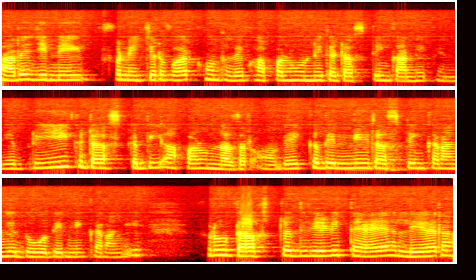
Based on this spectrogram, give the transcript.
ਸਾਰੇ ਜਿੰਨੇ ਫਰਨੀਚਰ ਵਰਕ ਹੁੰਦਾ, ਦੇਖੋ ਆਪਾਂ ਨੂੰ ਉਨੀ ਤੇ ਡਸਟਿੰਗ ਕਰਨੀ ਪੈਂਦੀ ਹੈ। ਬਰੀਕ ਡਸਟ ਵੀ ਆਪਾਂ ਨੂੰ ਨਜ਼ਰ ਆਉਂਦੇ। ਇੱਕ ਦਿਨ ਨਹੀਂ ਡਸਟਿੰਗ ਕਰਾਂਗੇ, ਦੋ ਦਿਨ ਨਹੀਂ ਕਰਾਂਗੇ। ਫਿਰ ਉਹ ਡਸਟ ਦੀ ਜਿਹੜੀ ਤੈਅ ਆ ਲੇਅਰ ਆ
